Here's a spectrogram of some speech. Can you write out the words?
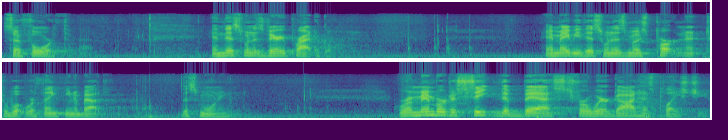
So, fourth, and this one is very practical. And maybe this one is most pertinent to what we're thinking about this morning. Remember to seek the best for where God has placed you.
